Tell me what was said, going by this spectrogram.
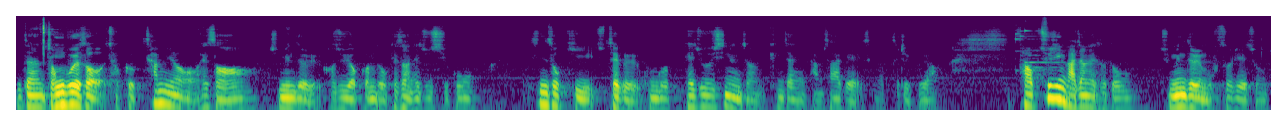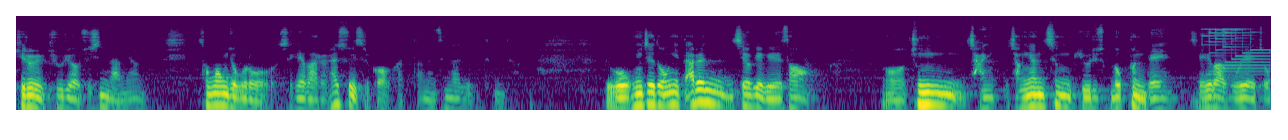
일단 정부에서 적극 참여해서 주민들 거주 여건도 개선해 주시고 신속히 주택을 공급해 주시는 점 굉장히 감사하게 생각드리고요. 사업 추진 과정에서도 주민들 목소리에 좀 귀를 기울여 주신다면 성공적으로 재개발을 할 수 있을 것 같다는 생각이 듭니다. 그리고 홍제동이 다른 지역에 비해서 어, 중장년층 비율이 좀 높은데 재개발 후에 좀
